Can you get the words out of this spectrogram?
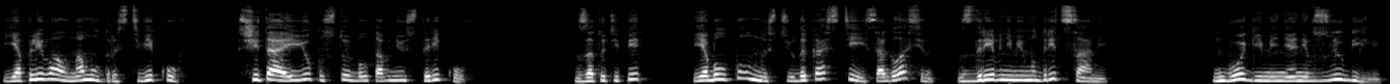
Я плевал на мудрость веков, считая ее пустой болтовней стариков. Зато теперь я был полностью до костей согласен с древними мудрецами. Боги меня не взлюбили.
